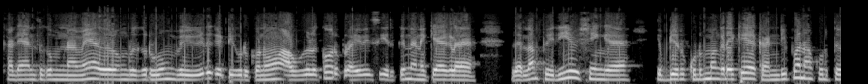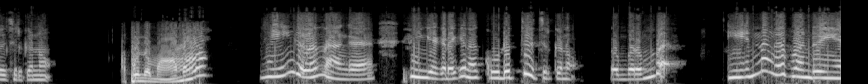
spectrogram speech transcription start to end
கல்யாணத்துக்கு முன்னாமே அது உங்களுக்கு ரூம் வீடு கட்டி கொடுக்கணும். அவங்களுக்கும் ஒரு பிரைவசி இருக்குன்னு நினைக்காங்களே இதெல்லாம் பெரிய விஷயங்க. இப்படி ஒரு குடும்பம் கிடைக்க கண்டிப்பா நான் கொடுத்து வச்சிருக்கணும். அப்ப இந்த மாமா? நீங்களும் நாங்க நீங்க கிடைக்க நான் கொடுத்து வச்சிருக்கணும். ரொம்ப ரொம்ப. என்னங்க பண்றீங்க?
